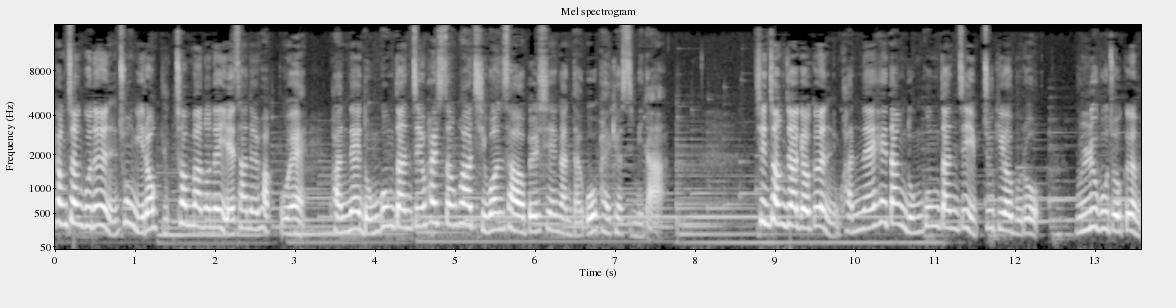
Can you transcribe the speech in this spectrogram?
평창구는 총 1억 6천만 원의 예산을 확보해 관내 농공단지 활성화 지원 사업을 시행한다고 밝혔습니다. 신청 자격은 관내 해당 농공단지 입주 기업으로 물류보조금,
